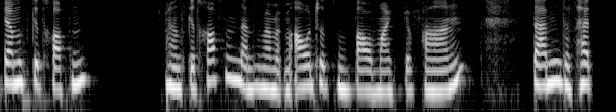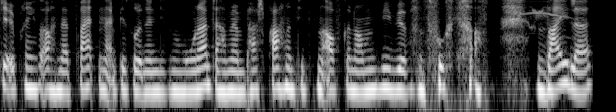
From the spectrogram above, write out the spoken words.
wir haben uns getroffen. Wir haben uns getroffen, dann sind wir mit dem Auto zum Baumarkt gefahren. Dann, das hört ihr übrigens auch in der zweiten Episode in diesem Monat, da haben wir ein paar Sprachnotizen aufgenommen, wie wir versucht haben, Seile,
